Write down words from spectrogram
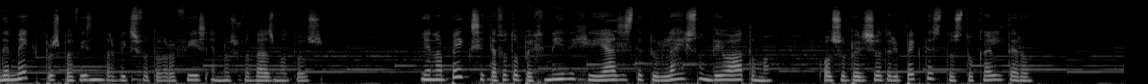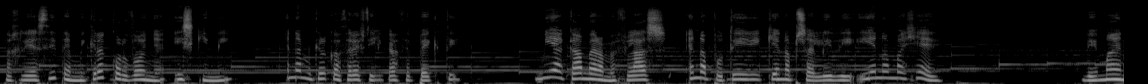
The Make προσπαθείς να τραβήξεις φωτογραφίες ενός φαντάσματος. Για να παίξετε αυτό το παιχνίδι χρειάζεστε τουλάχιστον δύο άτομα. Όσο περισσότεροι παίκτες τόσο καλύτερο. Θα χρειαστείτε μικρά κορδόνια ή σκηνή, ένα μικρό καθρέφτη για κάθε παίκτη μία κάμερα με φλάς, ένα ποτήρι και ένα ψαλίδι ή ένα μαχαίρι. Βήμα 1.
